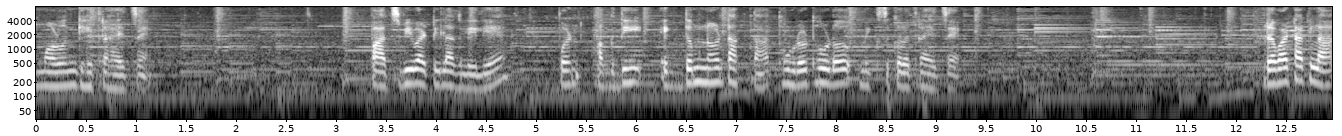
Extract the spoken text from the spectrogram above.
मळून घेत राहायचं आहे पाचवी वाटी लागलेली आहे पण अगदी एकदम न टाकता थोडं थोडं मिक्स करत राहायचं आहे रवा टाकला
